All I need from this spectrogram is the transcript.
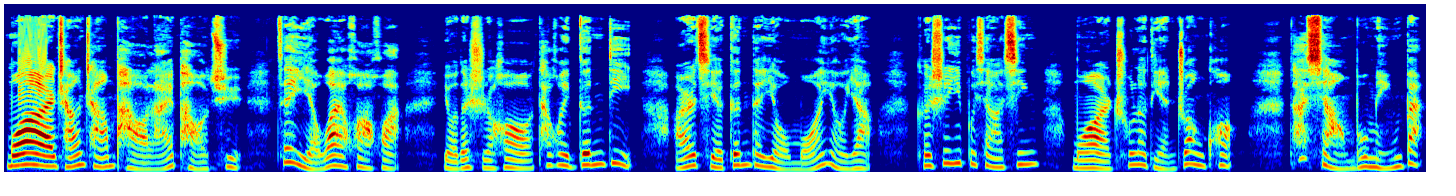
摩尔常常跑来跑去，在野外画画。有的时候他会耕地，而且耕得有模有样。可是，一不小心，摩尔出了点状况。他想不明白，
